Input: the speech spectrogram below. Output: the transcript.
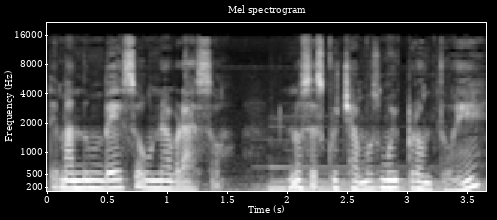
Te mando un beso, un abrazo. Nos escuchamos muy pronto, ¿eh?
